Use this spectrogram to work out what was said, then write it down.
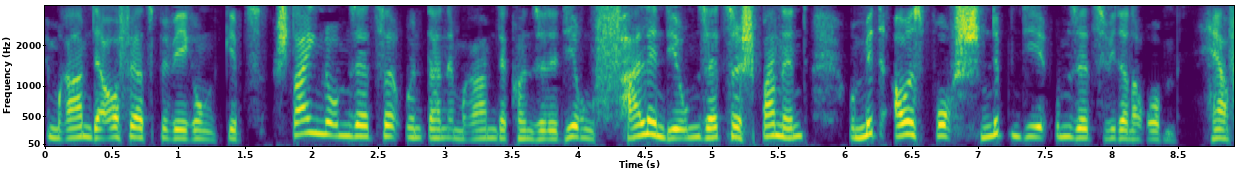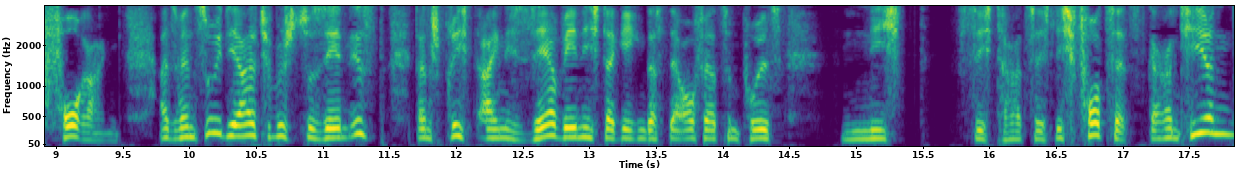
Im Rahmen der Aufwärtsbewegung gibt es steigende Umsätze und dann im Rahmen der Konsolidierung fallen die Umsätze spannend und mit Ausbruch schnippen die Umsätze wieder nach oben. Hervorragend. Also wenn es so idealtypisch zu sehen ist, dann spricht eigentlich sehr wenig dagegen, dass der Aufwärtsimpuls nicht sich tatsächlich fortsetzt. Garantieren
